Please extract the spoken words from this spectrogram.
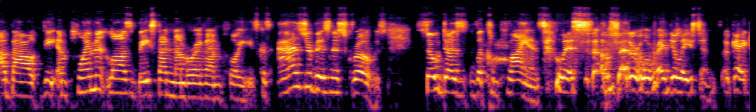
about the employment laws based on number of employees. Because as your business grows, so does the compliance list of federal regulations. Okay.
